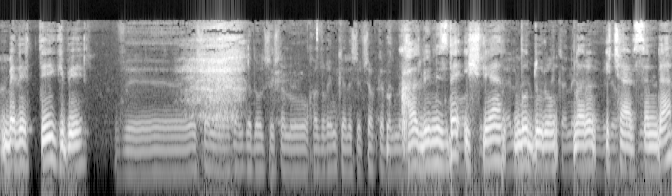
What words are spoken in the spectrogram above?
belirttiği gibi kalbimizde işleyen bu durumların içerisinde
